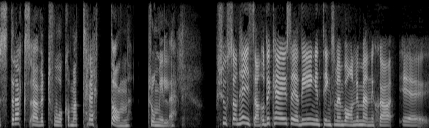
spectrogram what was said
strax över 2,13 promille. Tjosan hejsan, och det kan jag ju säga, det är ingenting som en vanlig människa eh,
